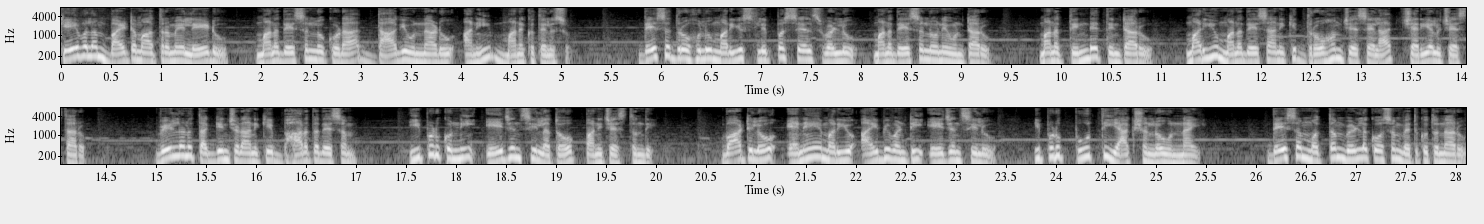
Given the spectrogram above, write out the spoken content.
కేవలం బయట మాత్రమే లేడు మన దేశంలో కూడా దాగి ఉన్నాడు అని మనకు తెలుసు. దేశద్రోహులు మరియు స్లిప్పర్ సేల్స్ వెళ్ళు మన దేశంలోనే ఉంటారు. మన తిండే తింటారు మరియు మన దేశానికి ద్రోహం చేసేలా చర్యలు చేస్తారు. వీళ్ళను తగ్గించడానికి భారతదేశం ఇప్పుడు కొన్ని ఏజెన్సీలతో పనిచేస్తుంది. వాటిలో ఎన్ఏ మరియు ఐబి వంటి ఏజెన్సీలు ఇప్పుడు పూర్తి యాక్షన్లో ఉన్నాయి. దేశం మొత్తం వీళ్ళ కోసం వెతుకుతున్నారు.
